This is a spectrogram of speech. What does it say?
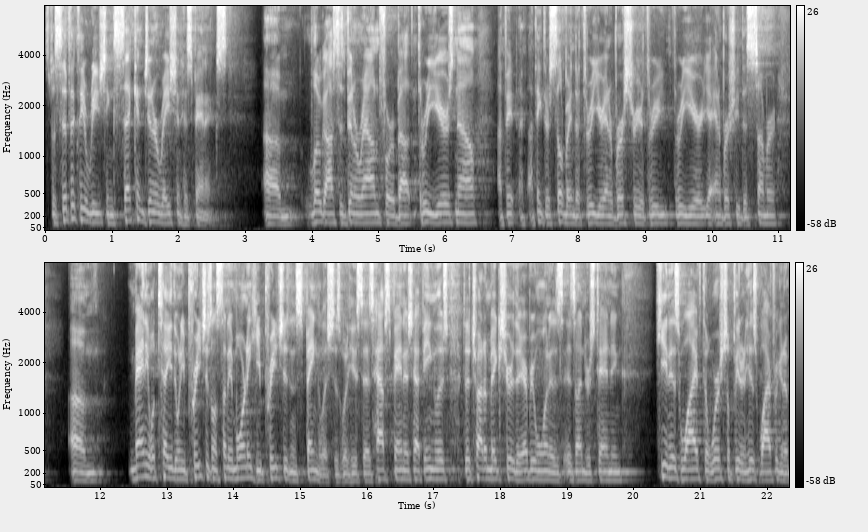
specifically reaching second generation Hispanics. Um, Logos has been around for about three years now. I think, I think they're celebrating their three year anniversary or three, three year yeah, anniversary this summer. Um, Manny will tell you that when he preaches on Sunday morning, he preaches in Spanglish, is what he says, half Spanish, half English, to try to make sure that everyone is, is understanding. He and his wife, the worship leader and his wife, are gonna,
